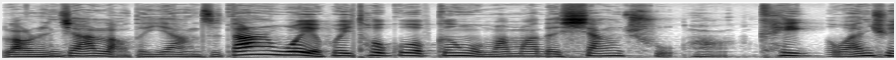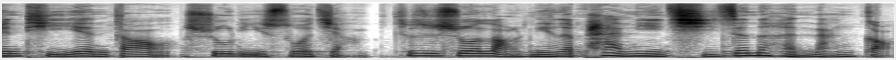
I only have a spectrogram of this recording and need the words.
老人家老的样子。当然，我也会透过跟我妈妈的相处，哈，可以完全体验到书里所讲，就是说老年的叛逆期真的很难搞。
